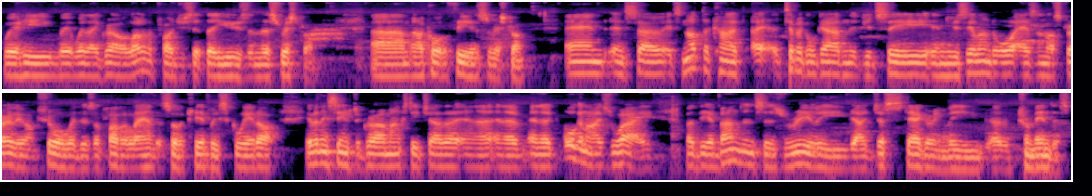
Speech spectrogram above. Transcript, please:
where he where, where they grow a lot of the produce that they use in this restaurant. Um, I call it Thea's restaurant. And and so it's not the kind of uh, typical garden that you'd see in New Zealand or as in Australia, I'm sure, where there's a plot of land that's sort of carefully squared off. Everything seems to grow amongst each other in a, in a, in a organised way, but the abundance is really uh, just staggeringly uh, tremendous.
